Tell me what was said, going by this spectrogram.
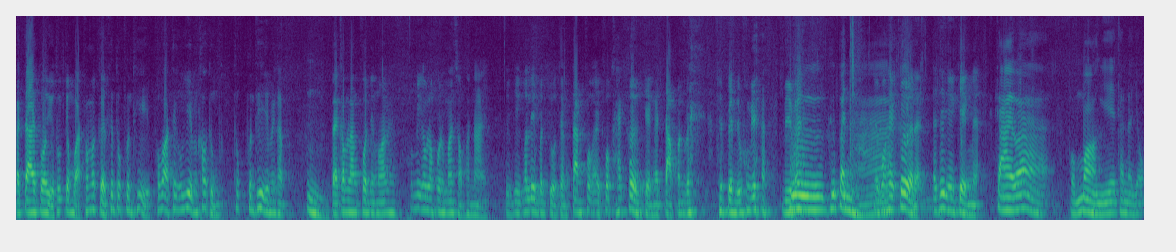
กระจายตัวอยู่ทุกจังหวัดเพราะมันเกิดขึ้นทุกพื้นที่เพราะว่าเทคโนโลยีมันเข้าถึงทุกพื้นที่ใช่ไหมครับอืมแต่กำลังพลยังน้อยเขามีกำลังพลประมาณ2,000นายจริงๆก็รีบบรรจุแต่งตั้งพวกไอ้พวกแฮกเกอร์เก่งๆจับมันไปไปเป็นอยู่พวกเนี้ยดีไหมคือคือปัญหาไอ้พวกแฮกเกอร์เนี่ยไอ้ที่เก่งๆเนี่ยกลายว่า ผมมองอย่างนี้ท่านนายก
